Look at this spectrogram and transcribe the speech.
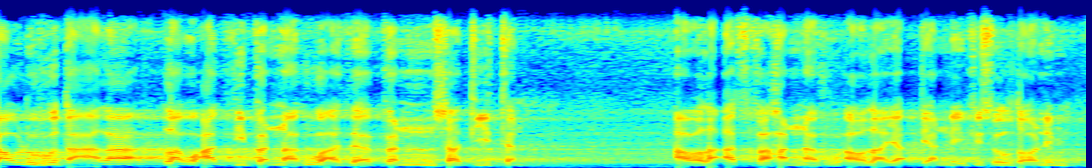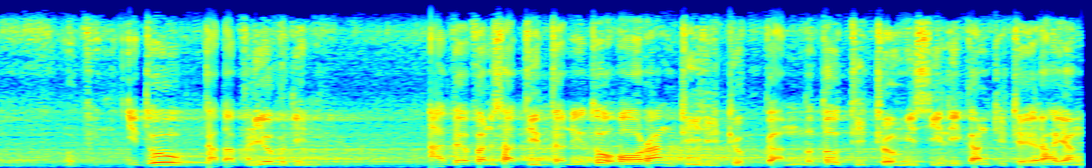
kauluhu ta'ala lau adzibannahu adzaban sadidan awla asfahannahu awla ya'tianni bisultanim itu kata beliau begini adaban sadidan itu orang dihidupkan atau didomisilikan di daerah yang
